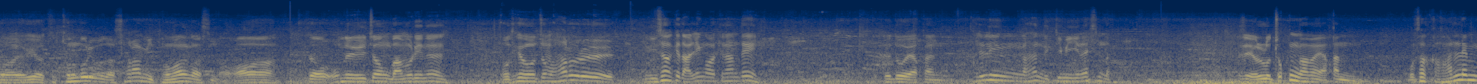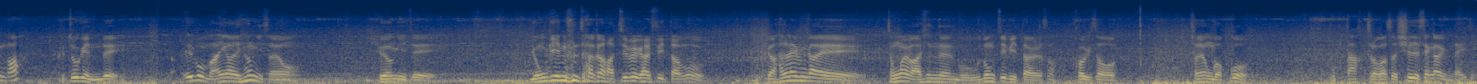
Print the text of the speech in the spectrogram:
와 여기가 그 돈벌이보다 사람이 더 많은 것 같습니다 와 그래서 오늘 일정 마무리는 어떻게 보면 좀 하루를 좀 이상하게 날린 것 같긴 한데 그래도 약간 힐링한 느낌이긴 했습니다. 그래서 여기로 조금 가면 약간 오사카 할렘가? 그쪽에 있는데 일본 많이 가는 형이 있어요. 그 형이 이제 용기 있는 자가 맛집을 갈 수 있다고 그 할렘가에 정말 맛있는 뭐 우동집이 있다 그래서 거기서 저녁 먹고 딱 들어가서 쉴 생각입니다 이제.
